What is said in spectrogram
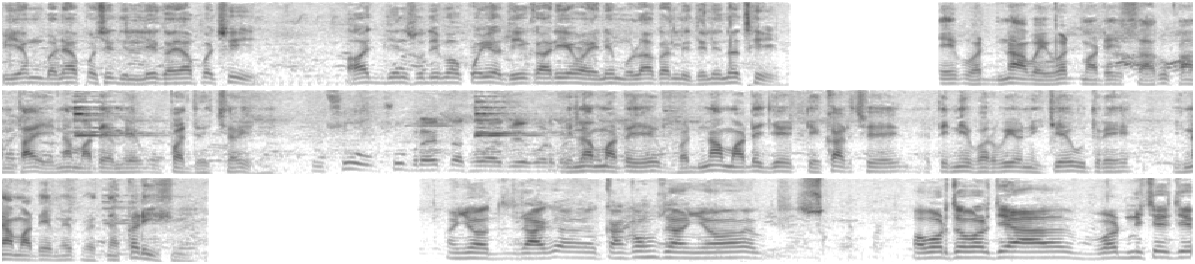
પીએમ બન્યા પછી દિલ્હી ગયા પછી આજ દિન સુધીમાં કોઈ અધિકારીએ એની મુલાકાત લીધેલી નથી. એ વડના વહીવટ માટે સારું કામ થાય એના માટે અમે ઉપાધ્યક્ષ છીએ શું શું પ્રયત્ન થવા જોઈએ એના માટે એ વડના માટે જે ટેકાર છે તેની ભરવીઓ નીચે ઉતરે એના માટે અમે પ્રયત્ન કરીશું. અહીંયા છે અહીંયા અવર જવર જે આ વડ નીચે જે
